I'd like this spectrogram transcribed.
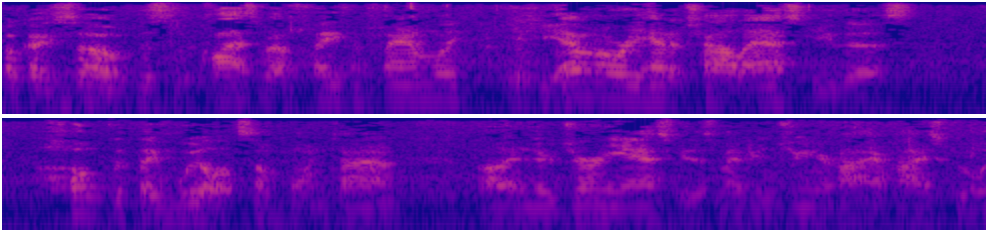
Okay, so this is a class about faith and family. If you haven't already had a child ask you this, hope that they will at some point in time uh, in their journey ask you this, maybe in junior high or high school,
